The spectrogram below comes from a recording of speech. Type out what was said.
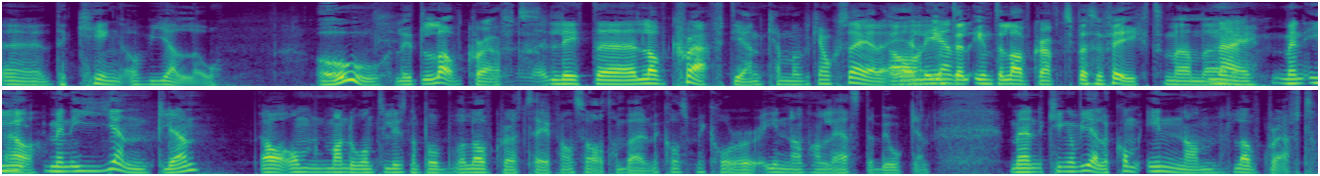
eh, The King of Yellow. Oh, lite Lovecraft. Lite Lovecraft igen kan man väl kanske säga det. Ja, Eller inte, inte Lovecraft specifikt, men... eh, Nej, men, i, ja. men egentligen Ja, om man då inte lyssnar på vad Lovecraft säger, för han sa att han började med Cosmic Horror innan han läste boken. Men King of Yellow kom innan Lovecraft.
